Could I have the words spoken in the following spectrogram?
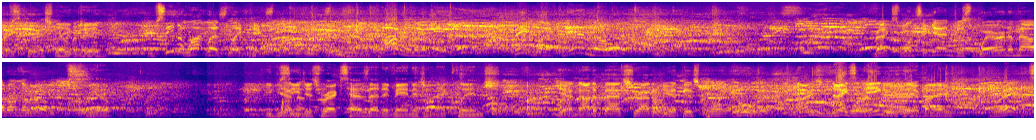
Leg kicks Nice leg coming in. kick. We've seen a lot less leg kicks though from Rex. Now Connor lands big left hand though. Rex once again just wearing him out on the ropes. Yep. You can Yeah, see no- just Rex has that advantage on that clinch. Yeah, not a bad strategy at this point. Oh, nice, Ooh, nice angle there by Rex.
